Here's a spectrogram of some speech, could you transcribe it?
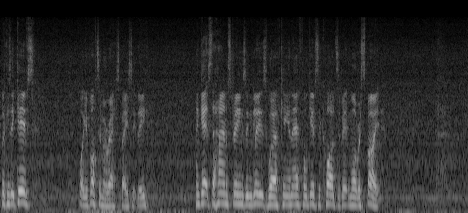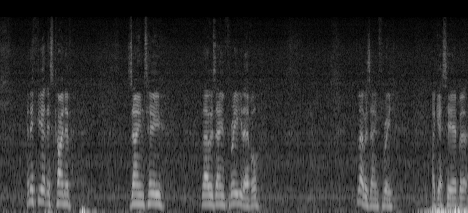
because it gives well your bottom a rest basically and gets the hamstrings and glutes working and therefore gives the quads a bit more respite. And if you're at this kind of zone 2, lower zone 3 level, lower zone 3 I guess here, but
